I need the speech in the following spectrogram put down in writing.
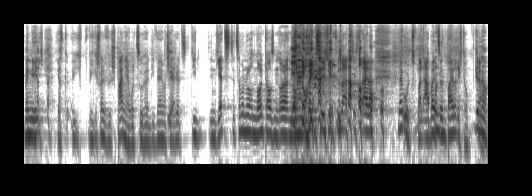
Wenn die, ich, jetzt, ich bin gespannt, wie viele Spanier wohl zuhören. Die werden wahrscheinlich jetzt, die sind jetzt, jetzt haben wir nur noch 9099. Jetzt hat sich leider. Na gut, weil Arbeit sind in beide Richtungen. Genau.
